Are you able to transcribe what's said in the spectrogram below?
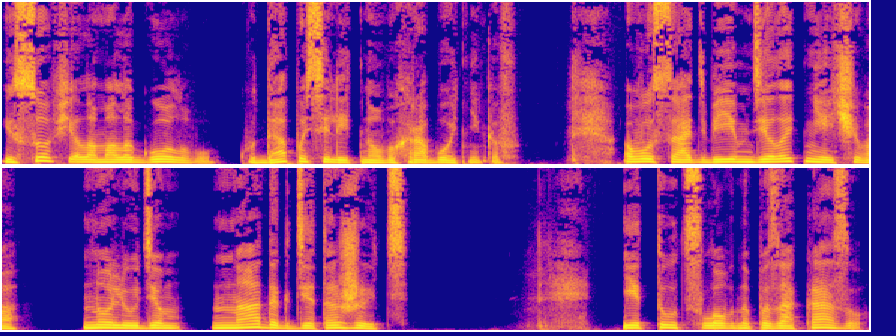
и Софья ломала голову, куда поселить новых работников. В усадьбе им делать нечего, но людям надо где-то жить. И тут, словно по заказу,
